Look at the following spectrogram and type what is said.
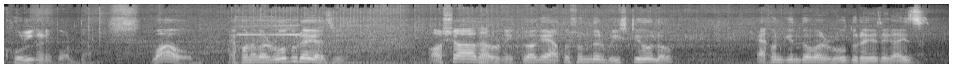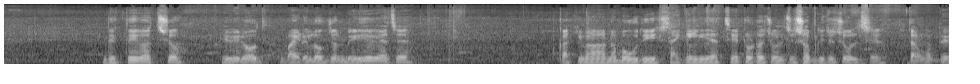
খোল না রে পর্দা। ওয়াও, এখন আবার রোদ উঠে গেছে। অসাধারণ, একটু আগে এত সুন্দর বৃষ্টি হলো, এখন কিন্তু আবার রোদ উঠে গেছে গাইজ দেখতেই পাচ্ছ হেভি রোদ, বাইরের লোকজন বেরিয়ে গেছে। কাকিমা না বৌদি সাইকেল নিয়ে যাচ্ছে টোটো চলছে সব কিছু চলছে। তার মধ্যে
